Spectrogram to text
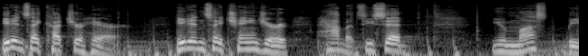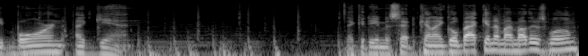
He didn't say, Cut your hair. He didn't say, Change your habits. He said, You must be born again. Nicodemus said, Can I go back into my mother's womb?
